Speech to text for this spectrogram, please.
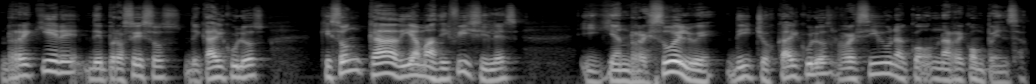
requiere de procesos, de cálculos, que son cada día más difíciles y quien resuelve dichos cálculos recibe una, una, recompensa.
